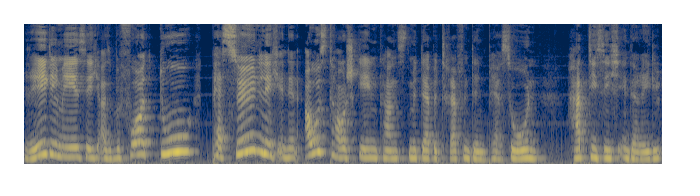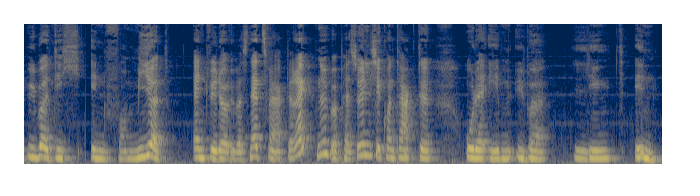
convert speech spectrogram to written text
regelmäßig. Also bevor du persönlich in den Austausch gehen kannst mit der betreffenden Person, hat die sich in der Regel über dich informiert. Entweder übers Netzwerk direkt, ne, über persönliche Kontakte oder eben über LinkedIn.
